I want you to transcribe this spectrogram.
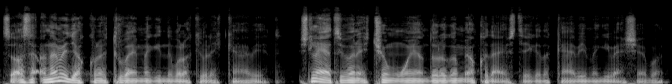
Szóval az, nem egy akkor, hogy próbálj meginni valakivel egy kávét. És lehet, hogy van egy csomó olyan dolog, ami akadályoz téged a kávé megívásában.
